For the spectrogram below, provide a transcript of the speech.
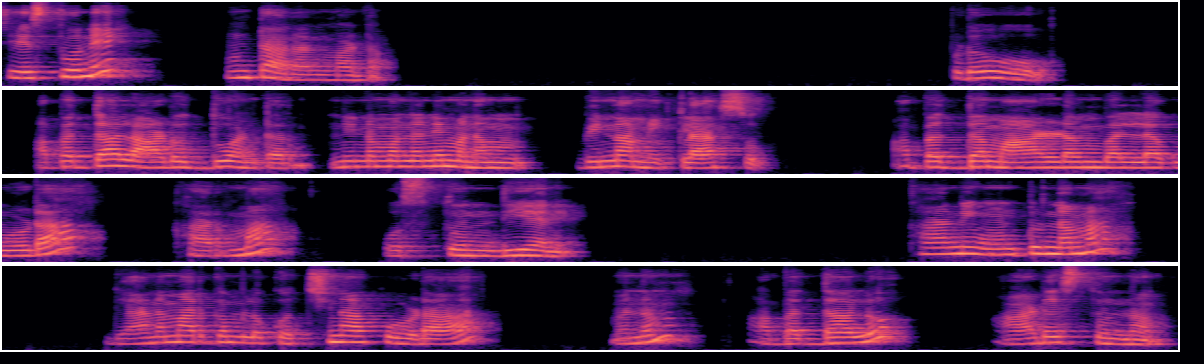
చేస్తూనే ఉంటారనమాట ఇప్పుడు అబద్ధాలు ఆడొద్దు అంటారు. నిన్న మొన్ననే మనం విన్నా మీ క్లాసు. అబద్ధం ఆడడం వల్ల కూడా కర్మ వస్తుంది అని. కానీ ఉంటున్నామా? ధ్యాన మార్గంలోకి వచ్చినా కూడా మనం అబద్ధాలు ఆడేస్తున్నాం.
